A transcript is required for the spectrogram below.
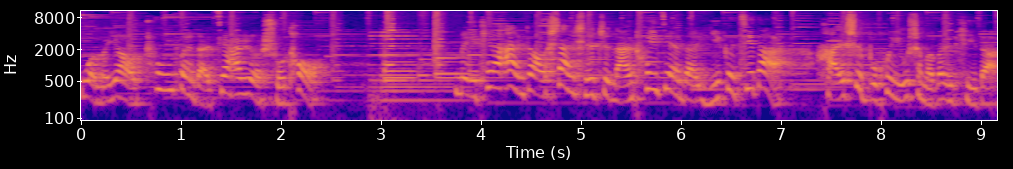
我们要充分的加热熟透。每天按照膳食指南推荐的一个鸡蛋，还是不会有什么问题的。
